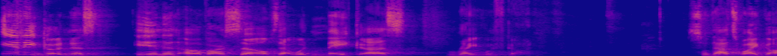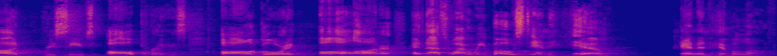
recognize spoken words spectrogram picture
any goodness in and of ourselves that would make us right with God. So that's why God receives all praise, all glory, all honor, and that's why we boast in Him and in Him alone.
